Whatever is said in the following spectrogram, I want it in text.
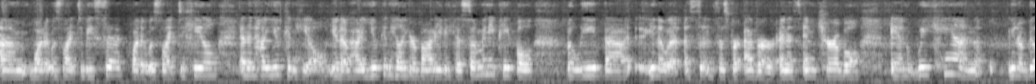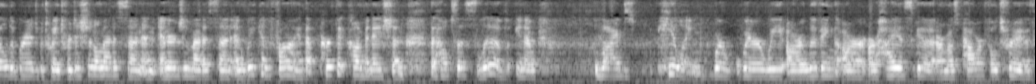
um, what it was like to be sick, what it was like to heal, and then how you can heal. You know, how you can heal your body because so many people believe that, you know, a, a sentence is forever and it's incurable. And we can, you know, build a bridge between traditional medicine and energy medicine, and we can find that perfect combination that helps us live, you know, lives healing where where we are living our, our highest good our most powerful truth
